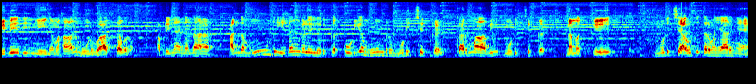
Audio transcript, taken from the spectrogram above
விபேதின்யை நமகான்னு மூணு வார்த்தை வரும். அப்படின்னா என்னென்னா அந்த மூன்று இடங்களில் இருக்கக்கூடிய மூன்று முடிச்சுக்கள் கர்மாவின் முடிச்சுக்கள் நமக்கு முடிச்சு அவுத்து திறமை யாருங்க?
